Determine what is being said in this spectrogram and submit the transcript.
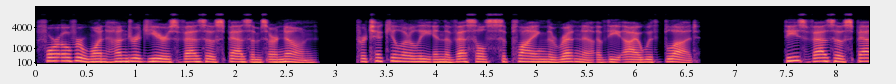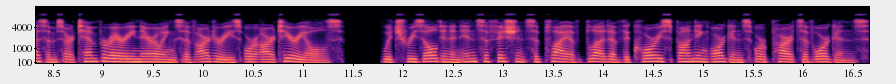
for over 100 years vasospasms are known, particularly in the vessels supplying the retina of the eye with blood. These vasospasms are temporary narrowings of arteries or arterioles, which result in an insufficient supply of blood of the corresponding organs or parts of organs.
